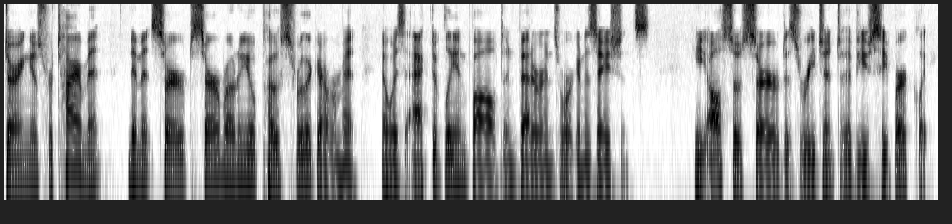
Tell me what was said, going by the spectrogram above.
During his retirement, Nimitz served ceremonial posts for the government and was actively involved in veterans organizations. He also served as regent of UC Berkeley.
